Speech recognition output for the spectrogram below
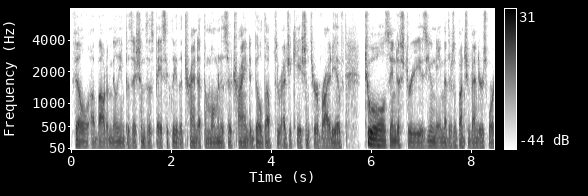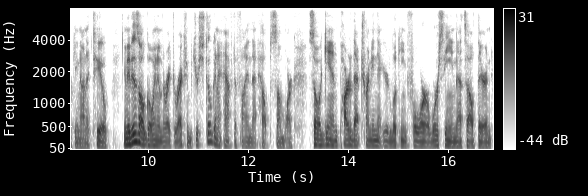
fill about a million positions as basically the trend at the moment is they're trying to build up through education through a variety of tools industries you name it. There's a bunch of vendors working on it too. And it is all going in the right direction but you're still going to have to find that help somewhere. So again part of that trending that you're looking for or we're seeing that's out there and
